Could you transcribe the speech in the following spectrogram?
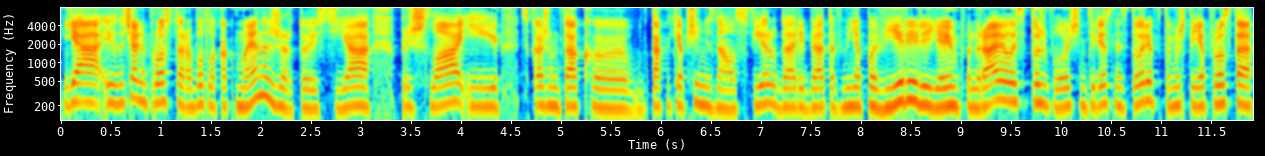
Я изначально просто работала как менеджер, то есть я пришла и, скажем так, э, так как я вообще не знала сферу, да, ребята в меня поверили, я им понравилась, это тоже была очень интересная история, потому что я просто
